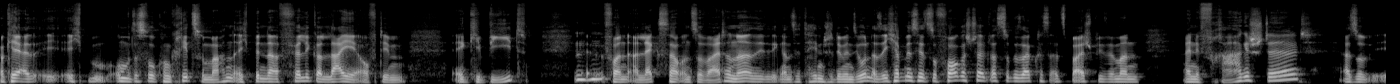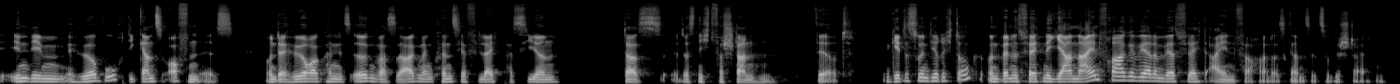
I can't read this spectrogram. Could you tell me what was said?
Okay, also ich, um das so konkret zu machen, ich bin da völliger Laie auf dem äh, Gebiet äh, mhm. von Alexa und so weiter, ne? Also die ganze technische Dimension. Also ich habe mir das jetzt so vorgestellt, was du gesagt hast, als Beispiel, wenn man eine Frage stellt, also in dem Hörbuch, die ganz offen ist und der Hörer kann jetzt irgendwas sagen, dann könnte es ja vielleicht passieren, dass das nicht verstanden wird. Geht es so in die Richtung? Und wenn es vielleicht eine Ja-Nein-Frage wäre, dann wäre es vielleicht einfacher, das Ganze zu gestalten.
